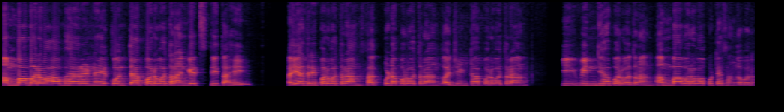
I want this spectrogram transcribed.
अंबा बर्वा अभयारण्य हे कोणत्या पर्वत रांगेत स्थित आहे? सह्याद्री पर्वतरांग सातपुडा पर्वतरांग अजिंठा पर्वतरांग की विंध्य पर्वतरांग? अंबा बर्वा कुठे सांगा बरं.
